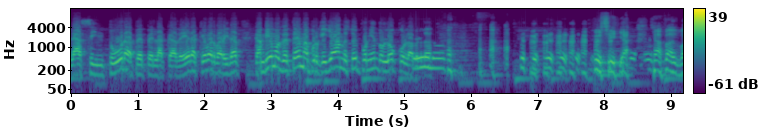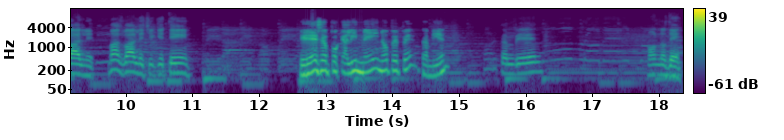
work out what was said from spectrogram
La cintura, Pepe, la cadera, qué barbaridad. Cambiemos de tema porque ya me estoy poniendo loco, la verdad. Pues sí, ya, ya más vale, más vale, chiquitín. Y de esa época Lin May, ¿no, Pepe? También. También. Monos de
